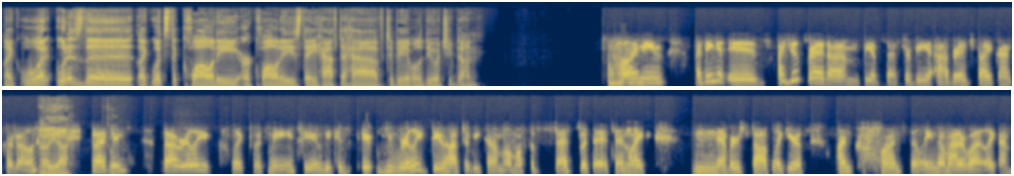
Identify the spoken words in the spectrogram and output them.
like what what is the like what's the quality or qualities they have to have to be able to do what you've done Well, I mean, I think it is. I just read um, Be Obsessed or Be Average by Grant Cardone. oh yeah And I Cool. think that really clicked with me too because it, you really do have to become almost obsessed with it and like never stop. Like you're, I'm constantly, no matter what, like I'm,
